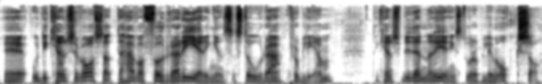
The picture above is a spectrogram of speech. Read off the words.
Eh, och det kanske var så att det här var förra regeringens stora problem. Det kanske blir denna regerings stora problem också.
